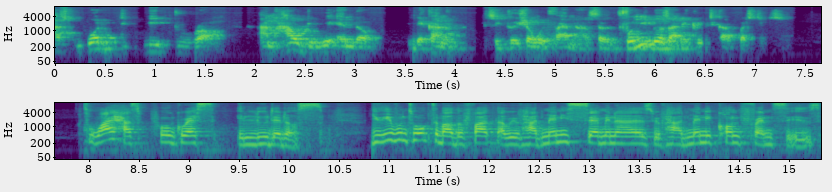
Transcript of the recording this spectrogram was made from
ask what did we do wrong and how did we end up in the kind of situation we find ourselves. For me, those are the critical questions. Why has progress eluded us? You even talked about the fact that we've had many seminars, we've had many conferences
